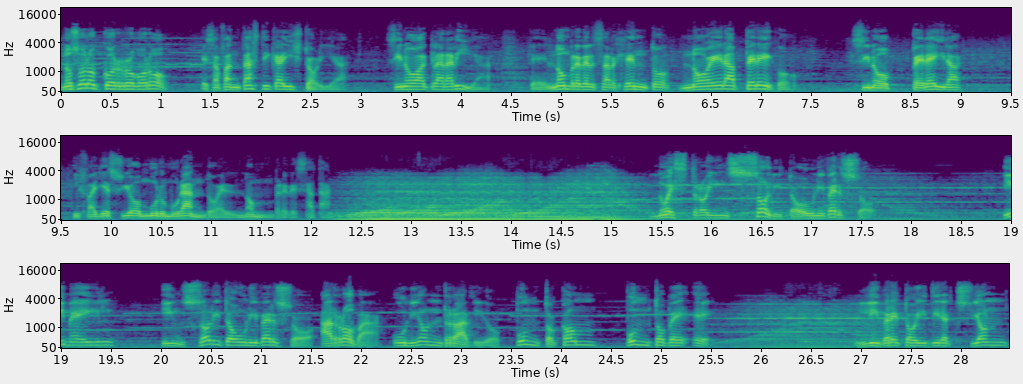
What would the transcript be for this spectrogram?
no solo corroboró esa fantástica historia, sino aclararía que el nombre del sargento no era Perego, sino Pereira, y falleció murmurando el nombre de Satán. Nuestro insólito universo. Email insólitouniverso arroba Libreto y dirección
